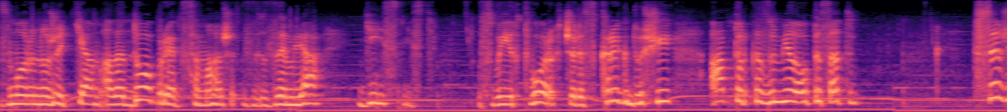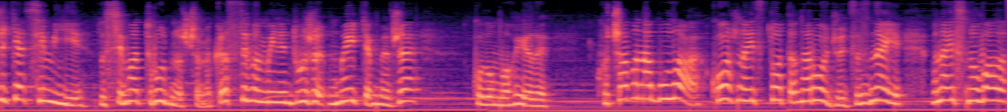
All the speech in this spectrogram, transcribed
зморену життям, але добру, як сама земля, дійсність. У своїх творах через крик душі авторка зуміла описати все життя сім'ї з усіма труднощами, красивими і не дуже миттями вже коло могили. Хоча вона була, кожна істота народжується з неї, вона існувала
